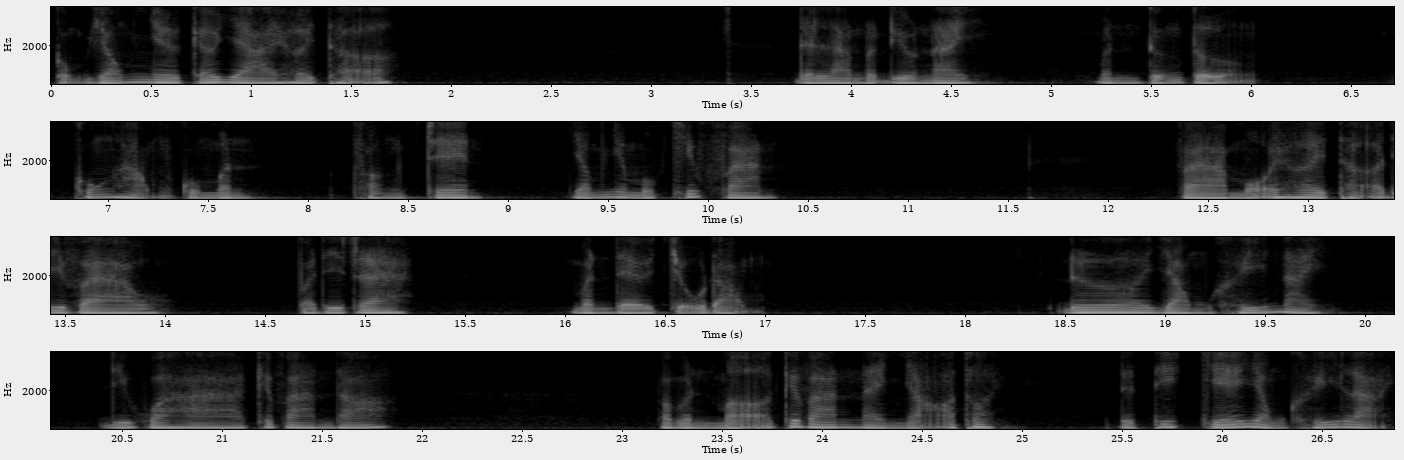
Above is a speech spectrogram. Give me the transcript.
cũng giống như kéo dài hơi thở. Để làm được điều này, mình tưởng tượng cuốn họng của mình phần trên giống như một chiếc van. Và mỗi hơi thở đi vào và đi ra, mình đều chủ động đưa dòng khí này đi qua cái van đó và mình mở cái van này nhỏ thôi, để tiết chế dòng khí lại.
